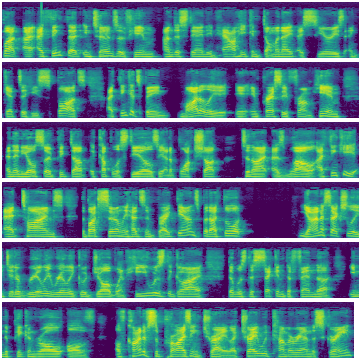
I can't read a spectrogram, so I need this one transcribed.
But I, I think that in terms of him understanding how he can dominate a series and get to his spots, I think it's been mightily impressive from him. And then he also picked up a couple of steals. He had a block shot tonight as well. I think he at times the Bucks certainly had some breakdowns, but I thought Giannis actually did a really, really good job when he was the guy that was the second defender in the pick and roll of of kind of surprising Trae. Like Trae would come around the screen,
